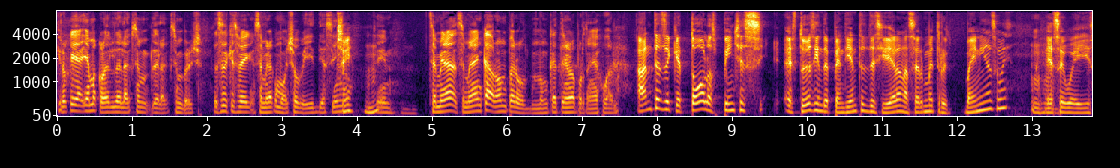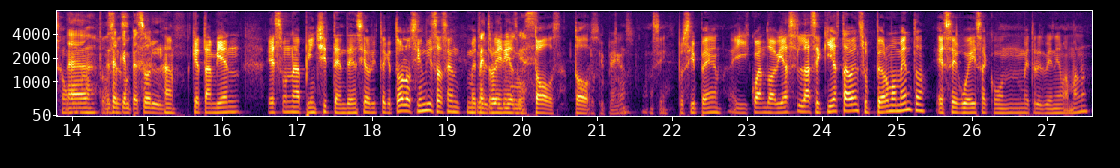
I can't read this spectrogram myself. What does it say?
creo que ya, ya me acordé del Action, del Action Verge. Ese es que se, mira como 8 bits y así. ¿no? Sí. Sí. Se mira, se mira en cabrón, pero nunca he tenido la oportunidad de jugarlo. Antes de que todos los pinches estudios independientes decidieran hacer Metroidvanias, güey. Ese güey hizo uno. Ah, es el que empezó el... Ajá, que también es una pinche tendencia ahorita que todos los indies hacen Metroidvanias, güey. Metroidvanias. Todos, todos. Que pegan. todos. Así, pues sí pegan. Y cuando había la sequía estaba en su peor momento, ese güey sacó un Metroidvania mamalón.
